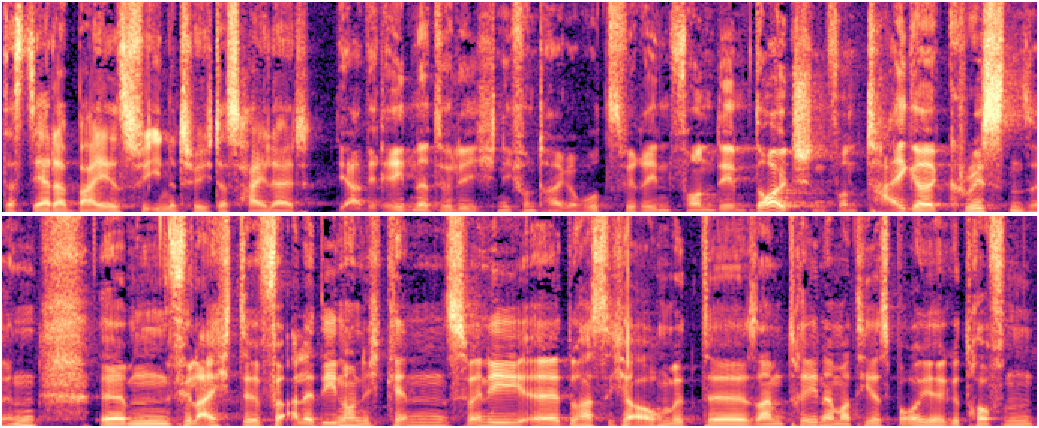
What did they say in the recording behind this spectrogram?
dass der dabei ist, für ihn natürlich das Highlight. Ja, wir reden natürlich nicht von Tiger Woods, wir reden von dem Deutschen, von Tiger Christensen. Ähm, vielleicht äh, für alle, die ihn noch nicht kennen, Svenny, äh, du hast dich ja auch mit äh, seinem Trainer Matthias Beue getroffen.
